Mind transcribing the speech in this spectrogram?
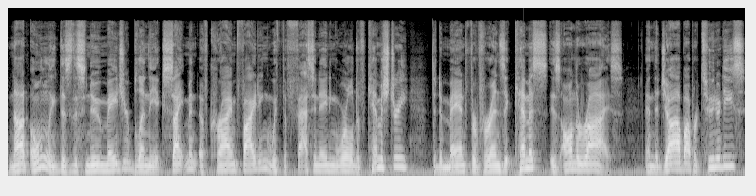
Not only does this new major blend the excitement of crime fighting with the fascinating world of chemistry, the demand for forensic chemists is on the rise, and the job opportunities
